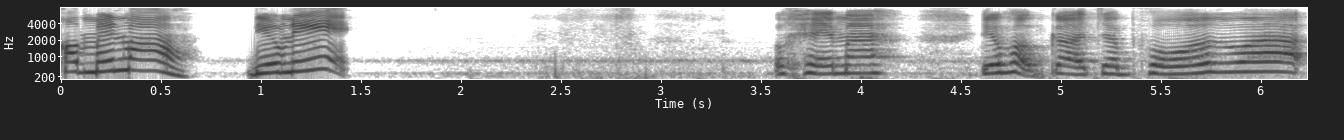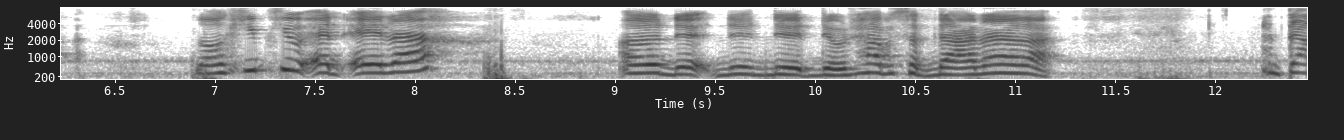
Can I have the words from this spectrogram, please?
คอมเมนต์มา เดี๋ยวนี้ โอเคมา เดี๋ยวผมก็จะโพสต์ว่า ราคลิป Q&A นะ เออเดี๋ยวเดี๋ยวเดี๋ยวทำสัปดาห์หน้าอะแต่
